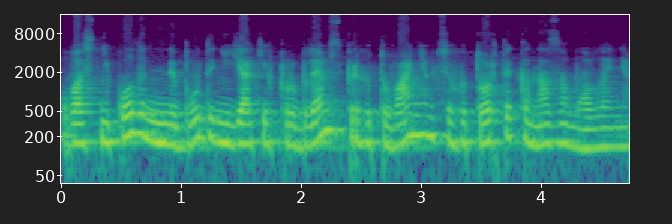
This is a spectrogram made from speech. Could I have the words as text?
у вас ніколи не буде ніяких проблем з приготуванням цього тортика на замовлення.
